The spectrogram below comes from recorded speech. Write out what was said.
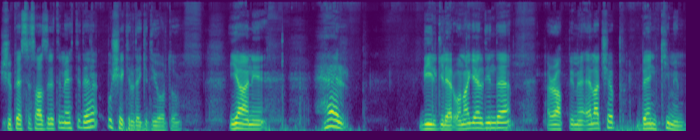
Şüphesiz Hazreti Mehdi de bu şekilde gidiyordu. Yani her bilgiler ona geldiğinde Rabbime el açıp ben kimim?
